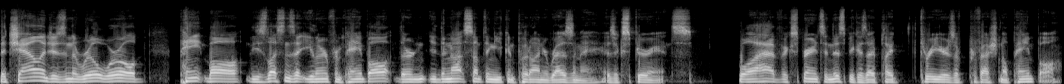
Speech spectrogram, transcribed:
The challenge is in the real world, paintball, these lessons that you learn from paintball, they're they're not something you can put on your resume as experience. Well, I have experience in this because I played 3 years of professional paintball.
